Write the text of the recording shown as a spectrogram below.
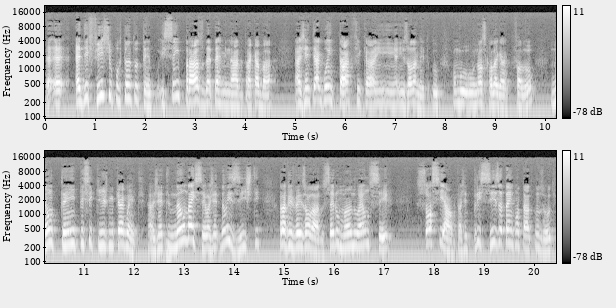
é, é, é difícil por tanto tempo e sem prazo determinado para acabar a gente aguentar ficar em, em isolamento. O, como o nosso colega falou, não tem psiquismo que aguente. A gente não nasceu, a gente não existe para viver isolado. O ser humano é um ser social. Então a gente precisa estar em contato com os outros.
